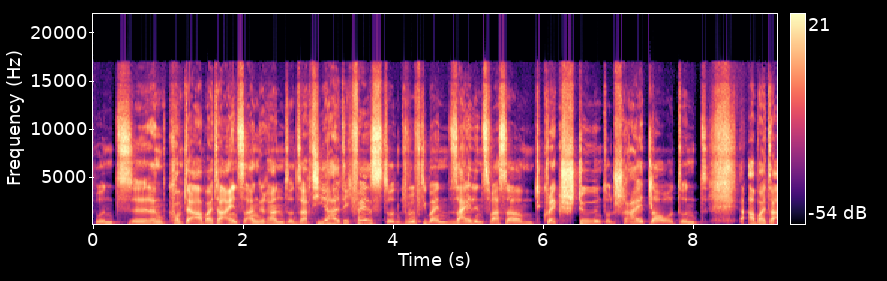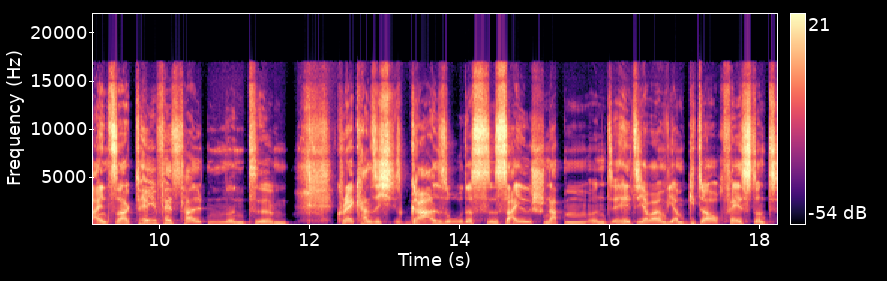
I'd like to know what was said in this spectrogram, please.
Und äh, dann kommt der Arbeiter 1 angerannt und sagt, hier halte ich fest und wirft ihm ein Seil ins Wasser. Und Craig stöhnt und schreit laut und Arbeiter 1 sagt, hey, festhalten. Und ähm, Craig kann sich gerade so das Seil schnappen und hält sich aber irgendwie am Gitter auch fest. Und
